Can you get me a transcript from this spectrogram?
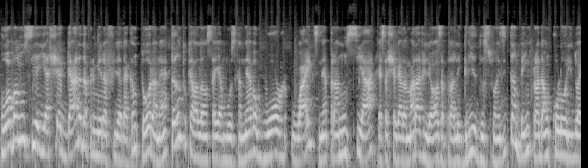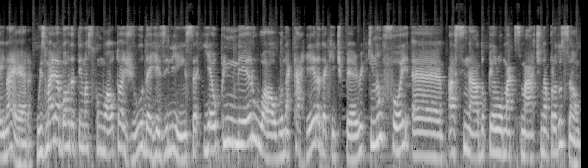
O álbum anuncia aí a chegada da primeira filha da cantora, né? Tanto que ela lança aí a música Never Wore White, né? Para anunciar essa chegada maravilhosa para alegria dos fãs e também para dar um colorido aí na era. O Smile aborda temas como autoajuda e resiliência e é o primeiro álbum na carreira da Katy Perry que não foi é, assinado pelo Max Martin na produção.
